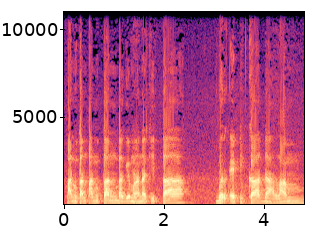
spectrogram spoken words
panutan-panutan bagaimana kita beretika dalam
